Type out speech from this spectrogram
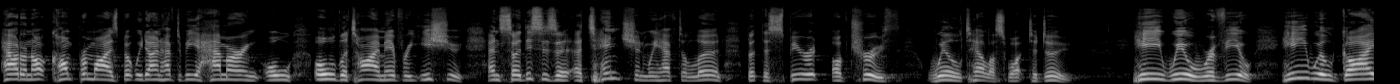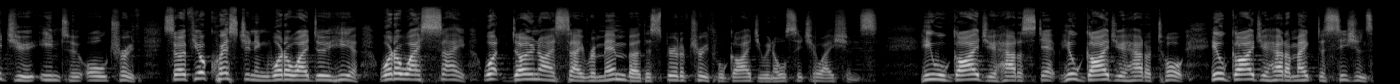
how to not compromise, but we don't have to be hammering all, all the time every issue. And so this is a, a tension we have to learn. But the Spirit of truth will tell us what to do. He will reveal. He will guide you into all truth. So if you're questioning, what do I do here? What do I say? What don't I say? Remember, the Spirit of truth will guide you in all situations. He will guide you how to step. He'll guide you how to talk. He'll guide you how to make decisions.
